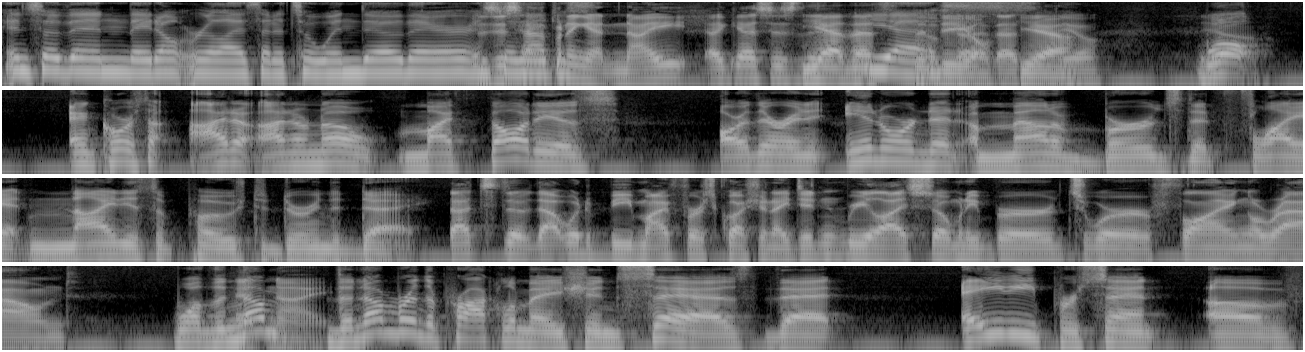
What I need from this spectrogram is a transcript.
and so then they don't realize that it's a window there. Is this so happening just... at night? I guess is the yeah, that's yeah. the deal. Okay, that's yeah. the deal. Well And of course, I don't, I don't know. My thought is, are there an inordinate amount of birds that fly at night as opposed to during the day? That's the that would be my first question. I didn't realize so many birds were flying around. Well, the at number night. the number in the proclamation says that 80% of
